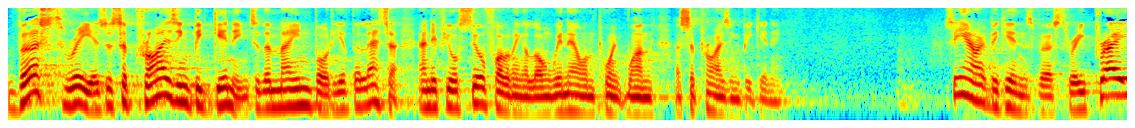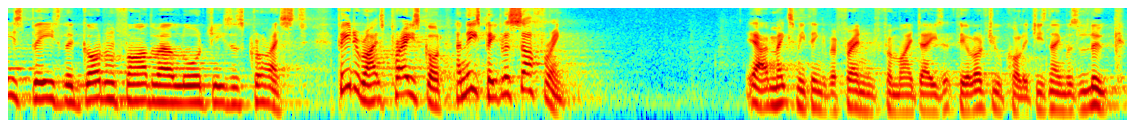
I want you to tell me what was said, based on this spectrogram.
verse 3 is a surprising beginning to the main body of the letter. And if you're still following along, we're now on point one a surprising beginning. See how it begins, verse 3 Praise be to the God and Father our Lord Jesus Christ. Peter writes, Praise God, and these people are suffering. Yeah, it makes me think of a friend from my days at theological college. His name was Luke.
